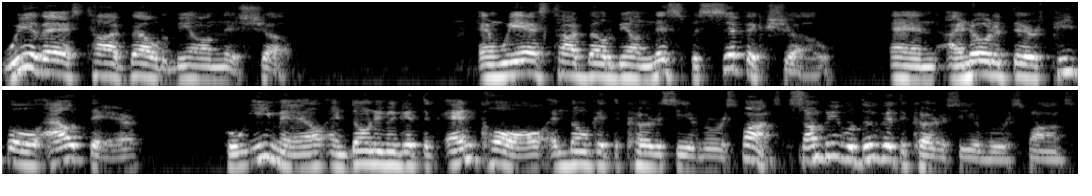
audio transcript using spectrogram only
We have asked Todd Bell to be on this show, and we asked Todd Bell to be on this specific show, and I know that there's people out there who email and don't even get the and call and don't get the courtesy of a response. Some people do get the courtesy of a response.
